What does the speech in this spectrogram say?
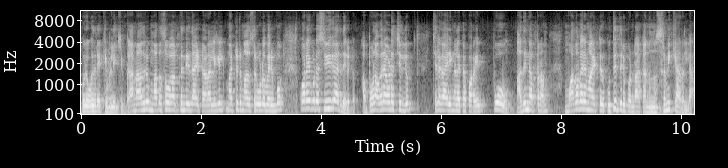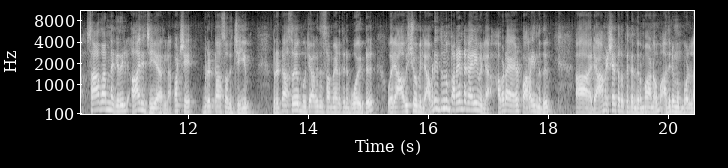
പുരോഗതിയൊക്കെ വിളിക്കും. കാരണം അതൊരു മതസൗഹാർദ്ദത്തിന്റെ ഇതായിട്ടാണ് അല്ലെങ്കിൽ മറ്റൊരു മതസ്ഥരോട് വരുമ്പോൾ കുറേ കൂടെ സ്വീകാര്യത കിട്ടും. അപ്പോൾ അവരവിടെ ചെല്ലും. ചില കാര്യങ്ങളൊക്കെ പറയും പോവും. അതിനപ്പുറം മതപരമായിട്ട് കുത്തിത്തിരിപ്പുണ്ടാക്കാനൊന്നും ശ്രമിക്കാറില്ല. സാധാരണഗതിയിൽ ആരും ചെയ്യാറില്ല. പക്ഷേ ബ്രിട്ടാസ് അത് ചെയ്യും. ബ്രിട്ടാസ് മുജാഹിദ് സമ്മേളനത്തിന് പോയിട്ട് ഒരാവശ്യവുമില്ല അവിടെ ഇതൊന്നും പറയേണ്ട കാര്യമില്ല. അവിടെ അയാൾ പറയുന്നത് രാമക്ഷേത്രത്തിന്റെ നിർമ്മാണവും അതിനു മുമ്പുള്ള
